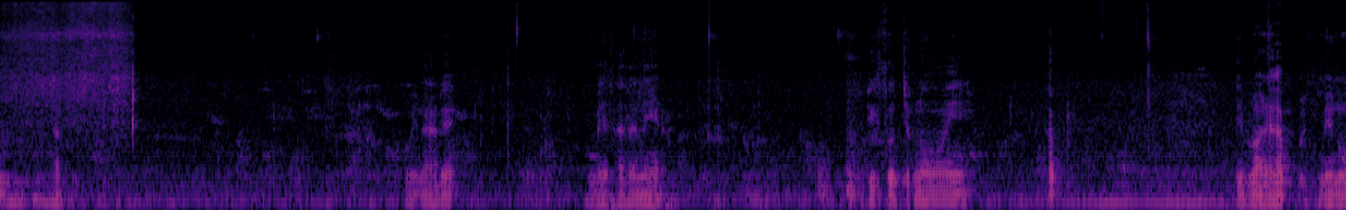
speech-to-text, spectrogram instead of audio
อืมครับ โอ้ยหนาด้วยใบสะระแหน่พริกสดจักน้อยครับเรียบร้อยแล้วครับ เมนู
